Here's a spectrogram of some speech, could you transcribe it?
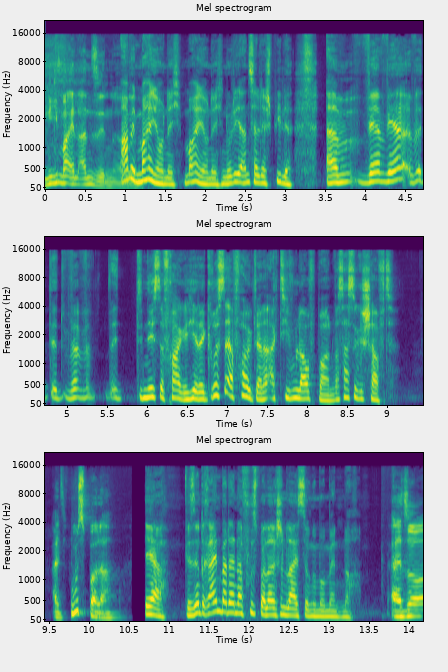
nie mein Ansinn. Also. Aber mache ich auch nicht, mache ich auch nicht. Nur die Anzahl der Spiele. Ähm, wer, wer, wer, die nächste Frage hier. Der größte Erfolg deiner aktiven Laufbahn. Was hast du geschafft? Als Fußballer? Ja, wir sind rein bei deiner fußballerischen Leistung im Moment noch. Also,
